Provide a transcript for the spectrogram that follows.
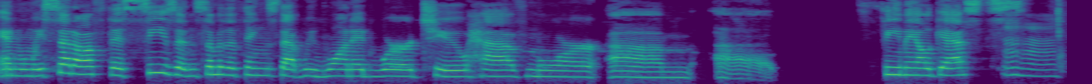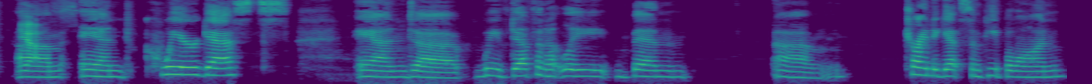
And when we set off this season, some of the things that we wanted were to have more um, uh, female guests Mm-hmm. Yeah. um, and queer guests. And uh, we've definitely been um, trying to get some people on,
